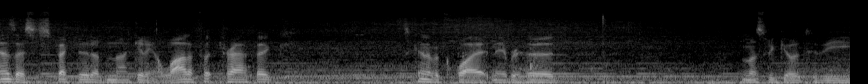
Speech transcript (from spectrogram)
As I suspected, I'm not getting a lot of foot traffic. It's kind of a quiet neighborhood. Unless we go to the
